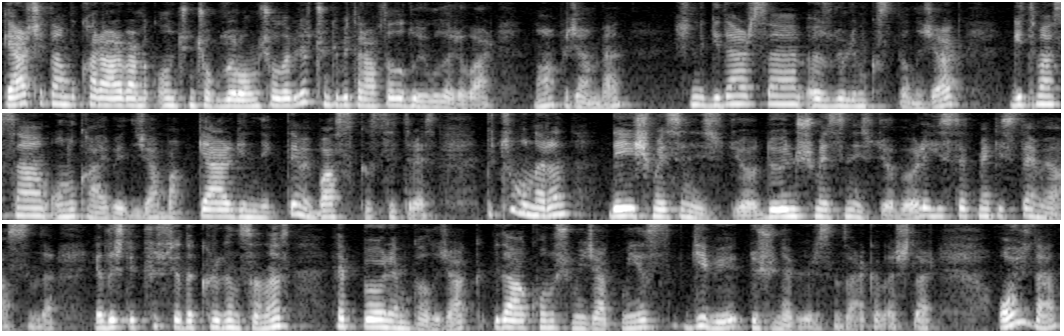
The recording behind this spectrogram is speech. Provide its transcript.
Gerçekten bu kararı vermek onun için çok zor olmuş olabilir. Çünkü bir tarafta da duyguları var. Ne yapacağım ben? Şimdi gidersem özgürlüğüm kısıtlanacak. Gitmezsem onu kaybedeceğim. Bak gerginlik değil mi? Baskı, stres. Bütün bunların değişmesini istiyor. Dönüşmesini istiyor. Böyle hissetmek istemiyor aslında. Ya da işte küs ya da kırgınsanız hep böyle mi kalacak? Bir daha konuşmayacak mıyız? Gibi düşünebilirsiniz arkadaşlar. O yüzden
